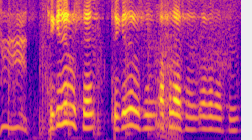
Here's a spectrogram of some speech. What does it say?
Büyük. Çekilir misin? Çekilir misin? Affedersiniz, affedersiniz.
